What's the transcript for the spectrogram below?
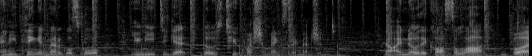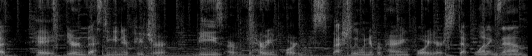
anything in medical school, you need to get those two question banks that I mentioned. Now, I know they cost a lot, but hey, you're investing in your future. These are very important, especially when you're preparing for your step one exam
